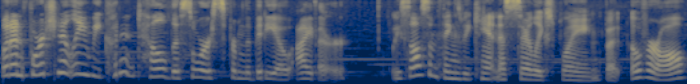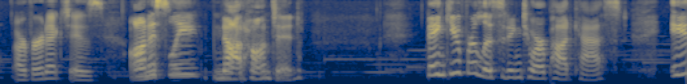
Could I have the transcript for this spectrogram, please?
But unfortunately, we couldn't tell the source from the video either. We saw some things we can't necessarily explain, but overall, our verdict is Honestly, not haunted. Thank you for listening to our podcast. In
